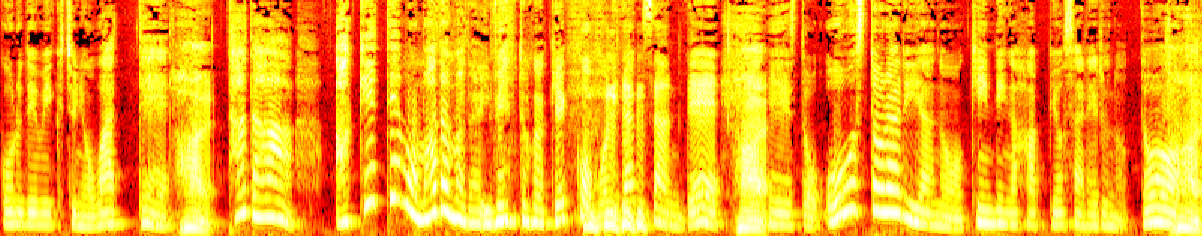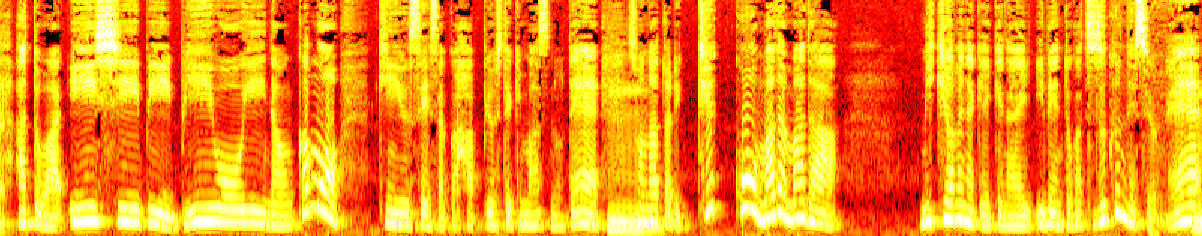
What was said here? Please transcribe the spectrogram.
ゴールデンウィーク中に終わって、はい、ただ、明けてもまだまだイベントが結構盛りだくさんで、はい、えっ、と、オーストラリアの金利が発表されるのと、はい、あとは ECB、BOE なんかも金融政策発表してきますので、うん、そのあたり結構まだまだ見極めなきゃいけないイベントが続くんですよね。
